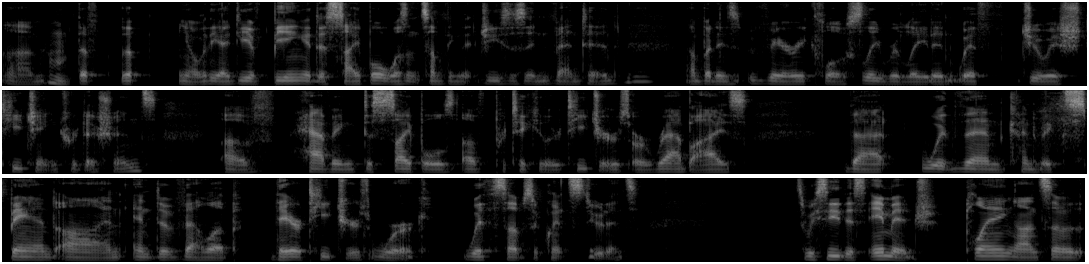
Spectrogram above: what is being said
Um, The the you know the idea of being a disciple wasn't something that Jesus invented, uh, but is very closely related with Jewish teaching traditions of having disciples of particular teachers or rabbis that would then kind of expand on and develop their teacher's work with subsequent students. So we see this image playing on some of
